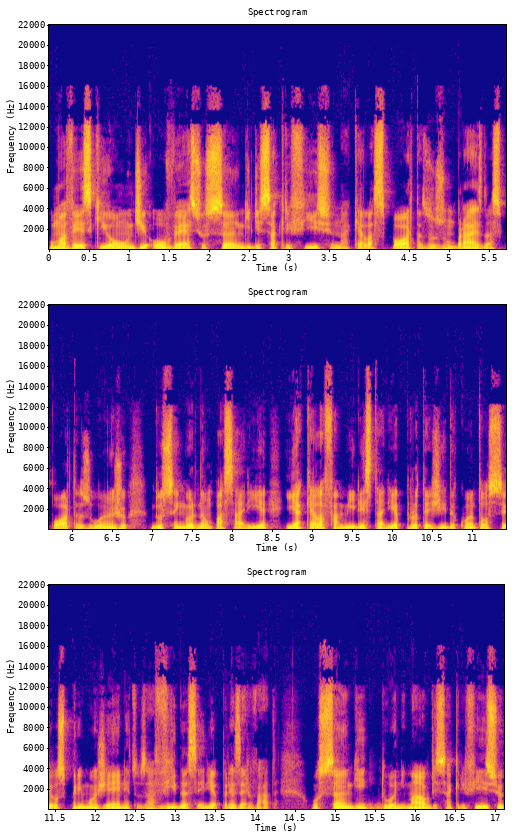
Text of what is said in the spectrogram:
uma vez que onde houvesse o sangue de sacrifício naquelas portas, nos umbrais das portas, o anjo do Senhor não passaria e aquela família estaria protegida quanto aos seus primogênitos, a vida seria preservada. O sangue do animal de sacrifício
